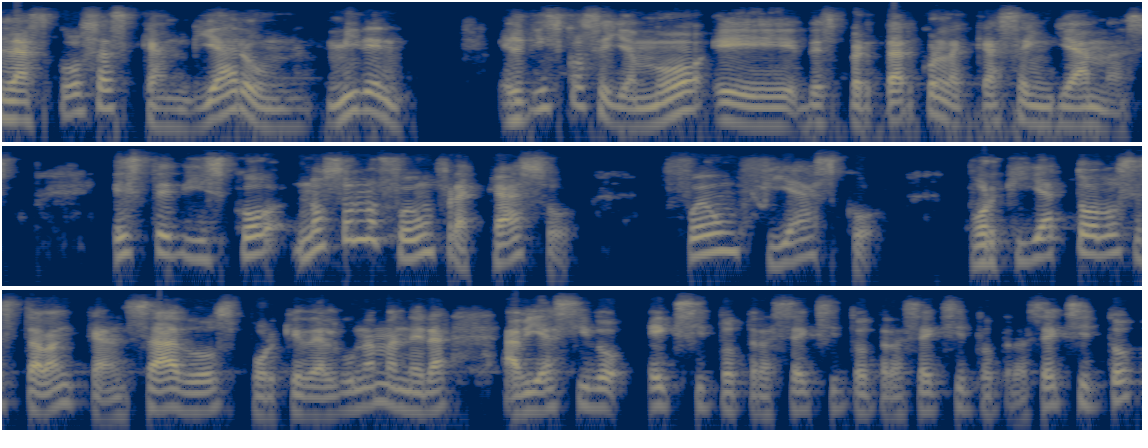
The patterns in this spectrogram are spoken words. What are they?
las cosas cambiaron. Miren, el disco se llamó eh, Despertar con la casa en llamas. Este disco no solo fue un fracaso, fue un fiasco, porque ya todos estaban cansados, porque de alguna manera había sido éxito tras éxito, tras éxito, tras éxito,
